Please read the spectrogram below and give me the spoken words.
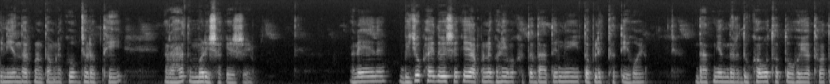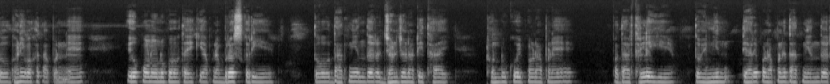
એની અંદર પણ તમને ખૂબ ઝડપથી રાહત મળી શકે છે. અને બીજો ફાયદો એ છે કે આપણને ઘણી વખત દાંતની તકલીફ થતી હોય, દાંતની અંદર દુખાવો થતો હોય અથવા તો ઘણી વખત આપણને એવો પણ અનુભવ થાય કે આપણે બ્રશ કરીએ તો દાંતની અંદર જણજણાટી થાય, ઠંડુ કોઈ પણ આપણે પદાર્થ લઈએ તો એની, ત્યારે પણ આપણે દાંતની અંદર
